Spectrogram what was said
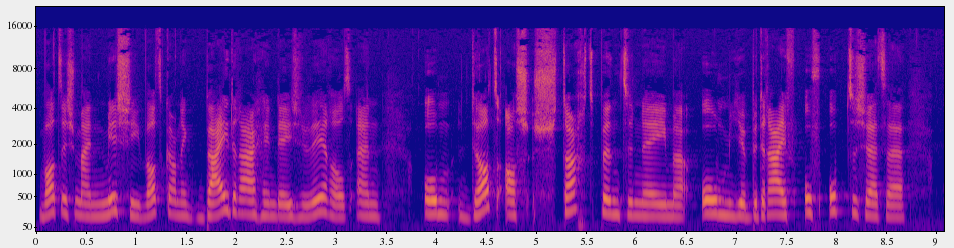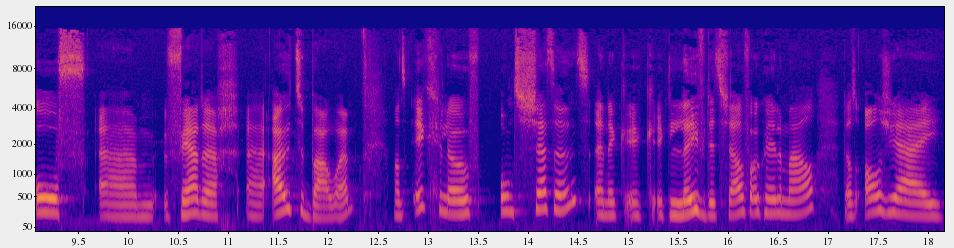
Wat is mijn missie? Wat kan ik bijdragen in deze wereld? En om dat als startpunt te nemen om je bedrijf of op te zetten of ehm, verder uh, uit te bouwen. Want ik geloof ontzettend, en ik, ik, ik leef dit zelf ook helemaal, dat als jij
